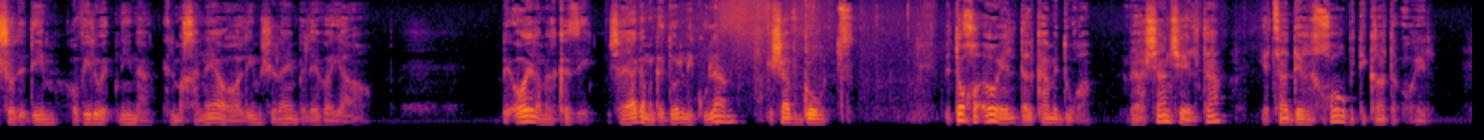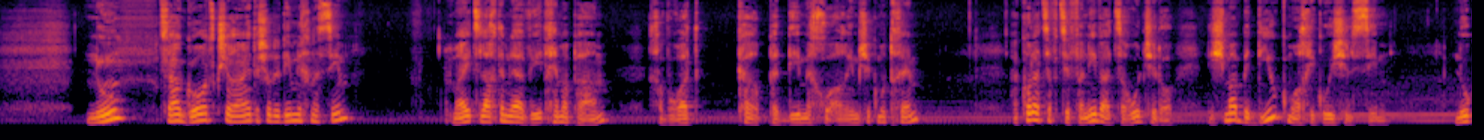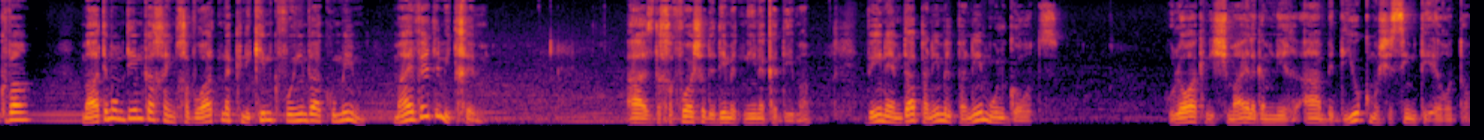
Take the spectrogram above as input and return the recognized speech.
השודדים הובילו את נינה אל מחנה האוהלים שלהם בלב היער. באוהל המרכזי, שהיה גם הגדול מכולם, ישב גורץ. בתוך האוהל דלקה מדורה, והעשן שהעלתה יצא דרך חור בתקרת האוהל. נו, צעק גורץ כשראה את השודדים נכנסים. מה הצלחתם להביא איתכם הפעם? חבורת קרפדים מכוערים שכמותכם? הקול הצפצפני והצרוד שלו נשמע בדיוק כמו החיקוי של סים. נו כבר, מה אתם עומדים ככה עם חבורת נקניקים קפואים ועקומים? מה הבאתם איתכם? אז דחפו השודדים את נינה קדימה, והיא נעמדה פנים אל פנים מול גורץ. הוא לא רק נשמע, אלא גם נראה בדיוק כמו שסים תיאר אותו.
